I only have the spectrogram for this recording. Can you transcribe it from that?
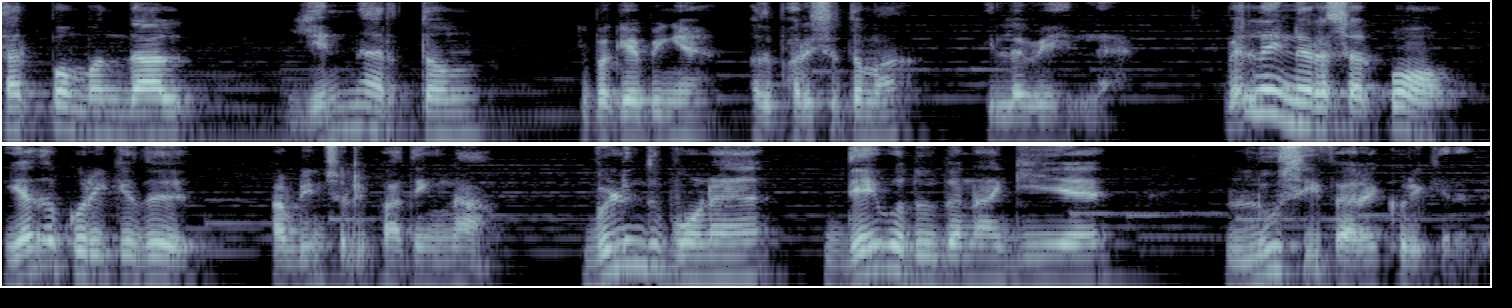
சர்ப்பம் வந்தால் என்ன அர்த்தம்? இப்போ கேட்பீங்க அது பரிசுத்தமா? இல்லவே இல்லை. வெள்ளை நிற சர்ப்பம் எதை குறிக்குது அப்படின்னு சொல்லி பார்த்தீங்கன்னா விழுந்து போன தேவதூதனாகிய லூசிஃபரை குறிக்கிறது.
